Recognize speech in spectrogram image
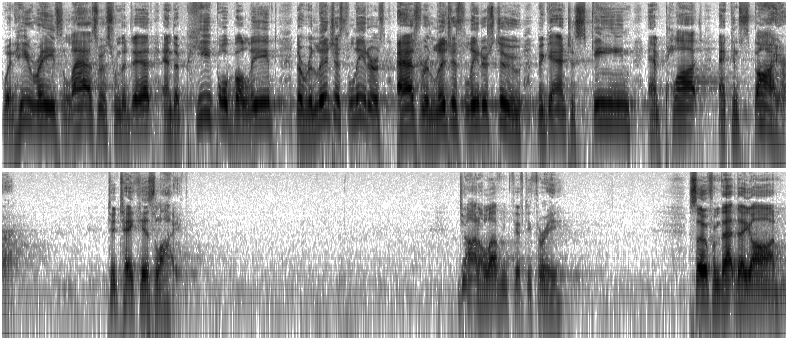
when he raised Lazarus from the dead, and the people believed, the religious leaders, as religious leaders do, began to scheme and plot and conspire to take his life. John 11 53. So from that day on,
